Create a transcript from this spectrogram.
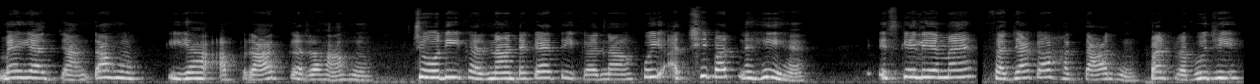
मैं यह जानता हूँ कि यह अपराध कर रहा हूँ। चोरी करना, डकैती करना कोई अच्छी बात नहीं है। इसके लिए मैं सजा का हकदार हूँ। पर प्रभु जी,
